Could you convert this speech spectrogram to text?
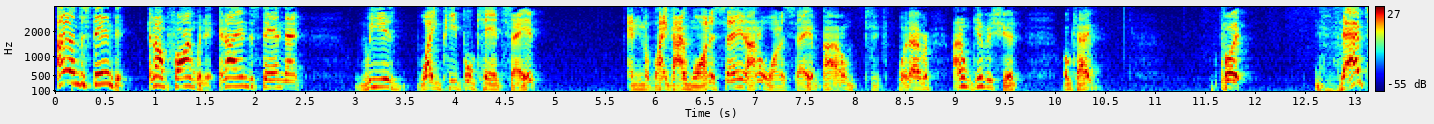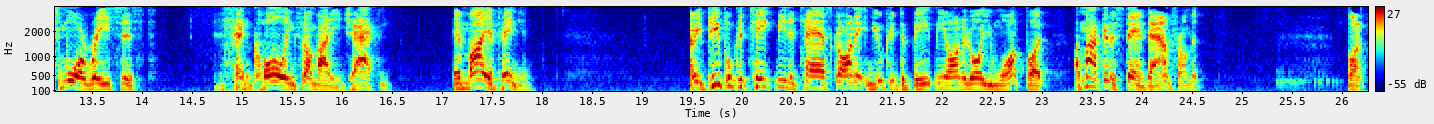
I understand it and I'm fine with it. And I understand that we as white people can't say it. And like I want to say it, I don't want to say it. I don't, whatever. I don't give a shit. Okay. But that's more racist than calling somebody Jackie, in my opinion. I mean, people could take me to task on it and you could debate me on it all you want, but I'm not going to stand down from it. But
